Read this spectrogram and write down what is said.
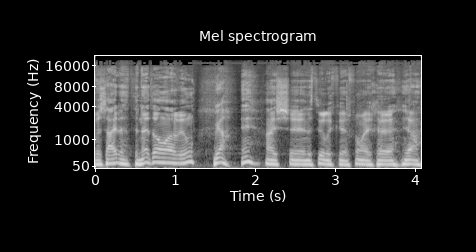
We, zeiden het er net al, eh, Wil. Ja. Hij is eh, natuurlijk eh, vanwege ja,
